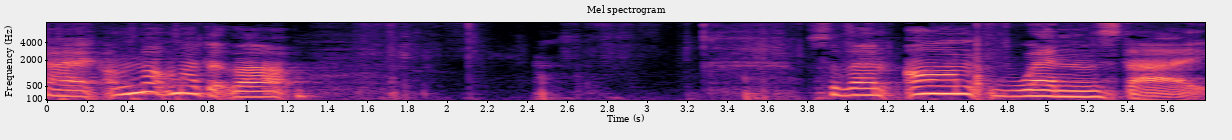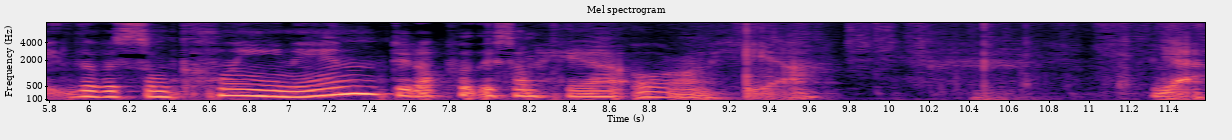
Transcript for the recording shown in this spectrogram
Okay, I'm not mad at that. So then on Wednesday, there was some cleaning. Did I put this on here or on here? Yeah.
